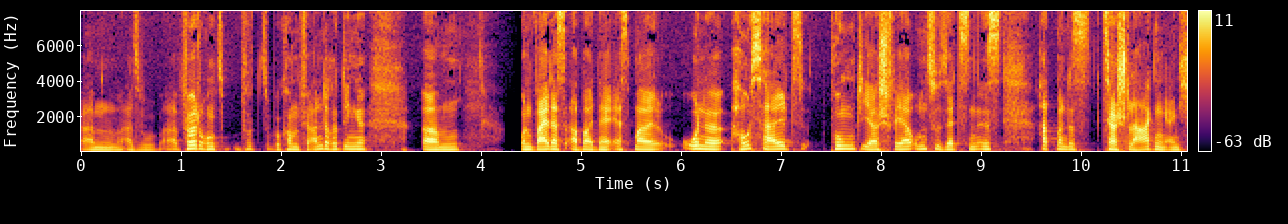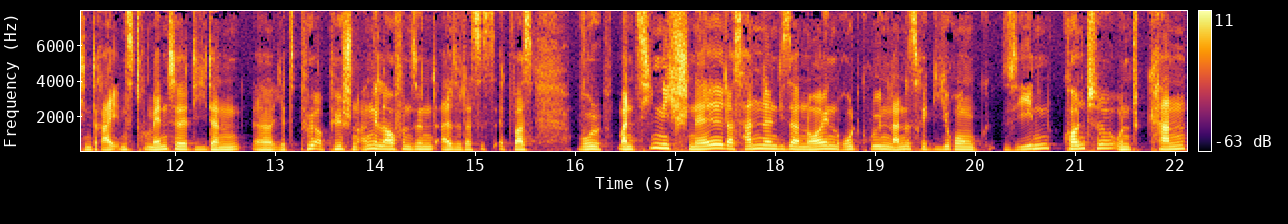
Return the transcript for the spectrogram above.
ähm, also Förderung zu, zu, bekommen für andere Dinge. Ähm, und weil das aber erstmal ohne Haushalt Punkt ja schwer umzusetzen ist, hat man das zerschlagen eigentlich in drei Instrumente, die dann äh, jetzt peu à peu schon angelaufen sind. Also das ist etwas, wo man ziemlich schnell das Handeln dieser neuen rot-grünen Landesregierung sehen konnte und kann,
